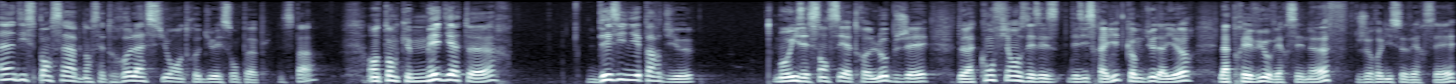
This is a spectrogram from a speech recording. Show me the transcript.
indispensable dans cette relation entre Dieu et son peuple, n'est-ce pas? En tant que médiateur, désigné par Dieu, Moïse est censé être l'objet de la confiance des, Israélites, comme Dieu d'ailleurs l'a prévu au verset 9. Je relis ce verset.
